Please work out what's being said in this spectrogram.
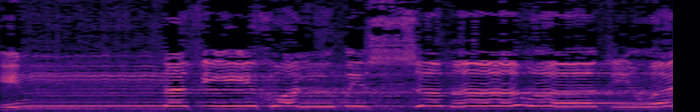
إن في خلق السماوات والأرض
